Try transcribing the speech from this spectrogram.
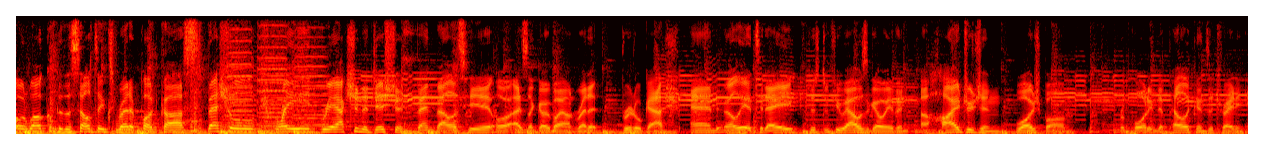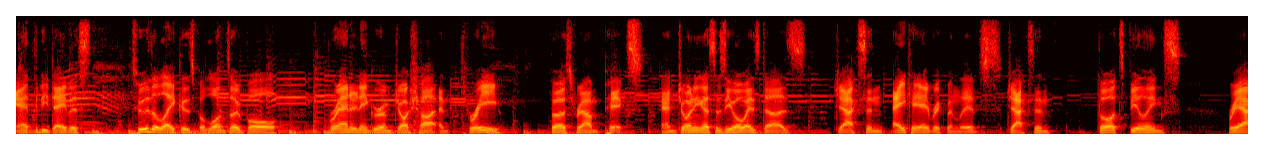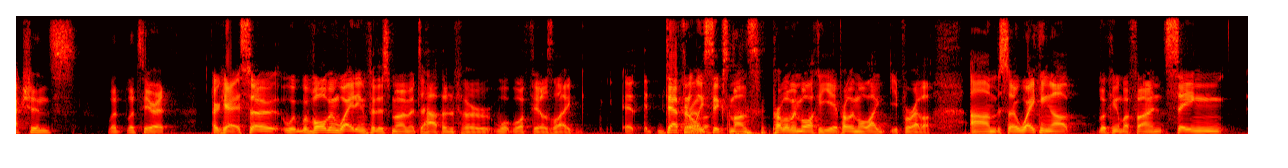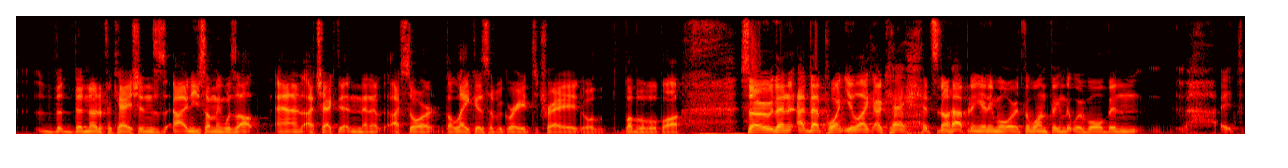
Hello and welcome to the Celtics Reddit podcast special trade reaction edition. Ben Ballas here, or as I go by on Reddit, Brutal Gash. And earlier today, just a few hours ago even, a hydrogen woj bomb reporting the Pelicans are trading Anthony Davis to the Lakers for Lonzo Ball, Brandon Ingram, Josh Hart, and three first round picks. And joining us as he always does, Jackson, aka Rickman Lives. Jackson, thoughts, feelings, reactions? Let, let's hear it. Okay, so we- we've all been waiting for this moment to happen for what, what feels like it, it- definitely Forever. six months, probably more like a year, probably more like forever. Um, so waking up, looking at my phone, seeing the, the notifications, I knew something was up, and I checked it, and then I saw it. The Lakers have agreed to trade, or blah blah blah blah. So then at that point, you're like, okay, it's not happening anymore. It's the one thing that we've all been it,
